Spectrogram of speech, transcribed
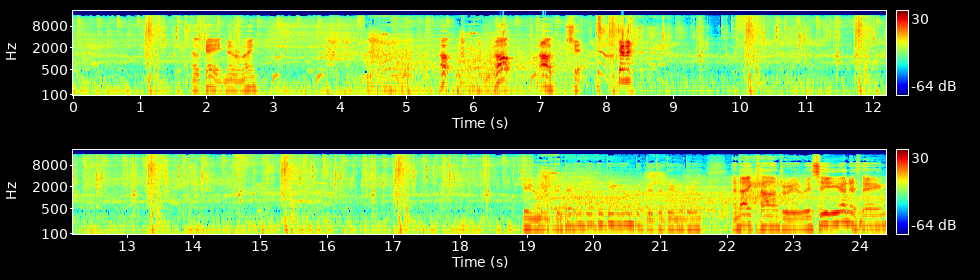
Okay, never mind. Oh! Oh! Oh, shit. Damn it! And I can't really see anything.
